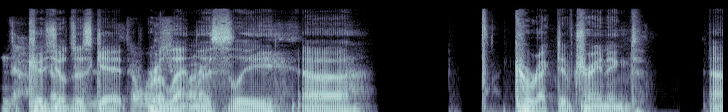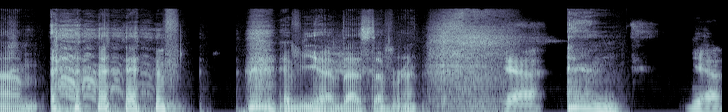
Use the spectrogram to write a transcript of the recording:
No, because you'll just get Don't waste your money. relentlessly uh, corrective training um, if you have that stuff around. Yeah. Yeah.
